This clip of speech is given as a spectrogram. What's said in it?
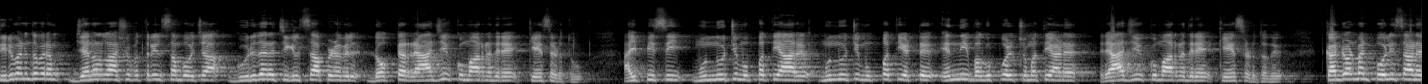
തിരുവനന്തപുരം ജനറൽ ആശുപത്രിയിൽ സംഭവിച്ച ഗുരുതര ചികിത്സാ പിഴവിൽ ഡോക്ടർ രാജീവ് കുമാറിനെതിരെ കേസെടുത്തു. ഐ പി സി മുന്നൂറ്റി മുപ്പത്തി ആറ് മുന്നൂറ്റി മുപ്പത്തിയെട്ട് എന്നീ വകുപ്പുകൾ ചുമത്തിയാണ് രാജീവ് കുമാറിനെതിരെ കേസെടുത്തത്. കന്റോൺമെന്റ് പോലീസാണ്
